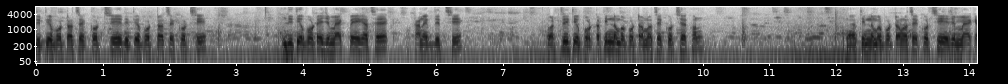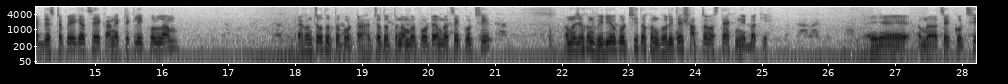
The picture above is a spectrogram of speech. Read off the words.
দ্বিতীয় পোর্টটা চেক করছি, দ্বিতীয় পোর্টটা চেক করছি। দ্বিতীয় পোর্টে যে ম্যাক পেয়ে গেছে কানেক্ট দিচ্ছি। এবার তৃতীয় পোর্টটা তিন নম্বর পোর্টটা আমরা চেক করছি এখন। তিন নম্বর পোর্টটা আমরা চেক করছি, এই যে ম্যাক অ্যাড্রেসটা পেয়ে গেছে কানেক্টে ক্লিক করলাম। এখন চতুর্থ পোর্টটা চতুর্থ নম্বর পোর্টে আমরা চেক করছি। আমরা যখন ভিডিও করছি, তখন ঘড়িতে সাতটা বাজতে এক মিনিট বাকি। এই যে আমরা চেক করছি।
